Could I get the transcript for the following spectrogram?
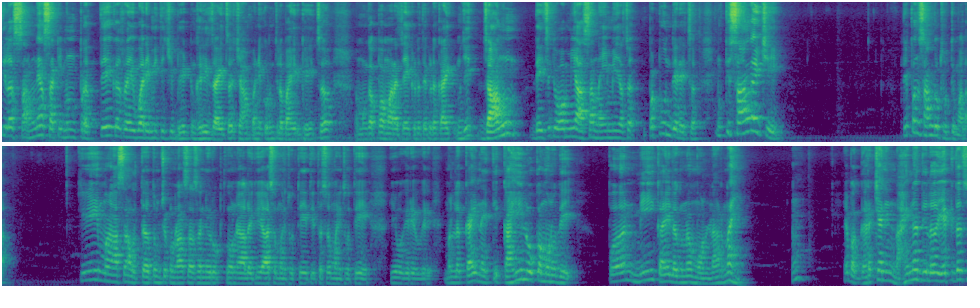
तिला सांगण्यासाठी म्हणून प्रत्येक रविवारी मी तिची भेट घरी जायचं चहापाणी करून तिला बाहेर घ्यायचं मग गप्पा मारायचं इकडं तिकडं काय म्हणजे जाणून द्यायचं की बाबा मी असा नाही मी असं पटवून द्यायचं मग ती सांगायची. ते पण सांगत होते मला. की मग असं आलं तुमच्याकडून असं असं निरूप कोण आलं की असं म्हणत होते ते तसं म्हणत होते हे वगैरे वगैरे. म्हणलं काही नाही ते काही लोक म्हणू दे. पण मी काही लग्न मोडणार नाही. हे? बघ घरच्यांनी नाही ना दिलं एकदाच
